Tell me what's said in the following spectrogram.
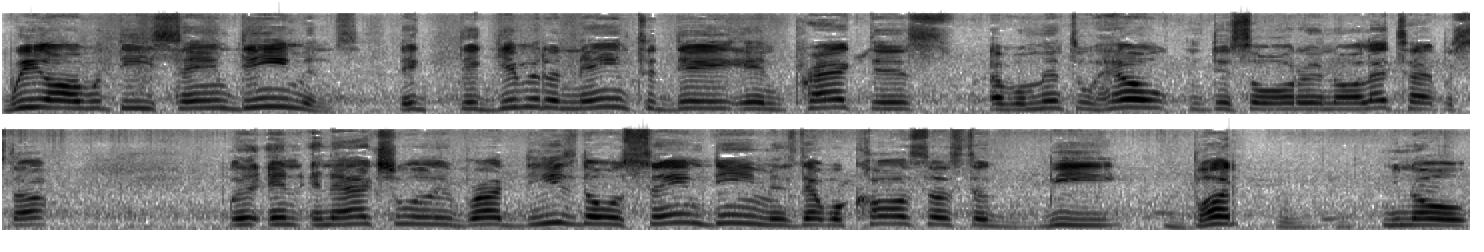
We are with these same demons. They, they give it a name today in practice of a mental health disorder and all that type of stuff. And, and actually, bro, these those same demons that will cause us to be butt, you know,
